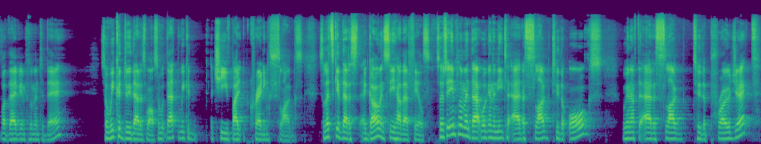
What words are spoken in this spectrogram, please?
what they've implemented there. So we could do that as well. So that we could achieve by creating slugs. So let's give that a, a go and see how that feels. So to implement that, we're going to need to add a slug to the orgs. We're going to have to add a slug to the project.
